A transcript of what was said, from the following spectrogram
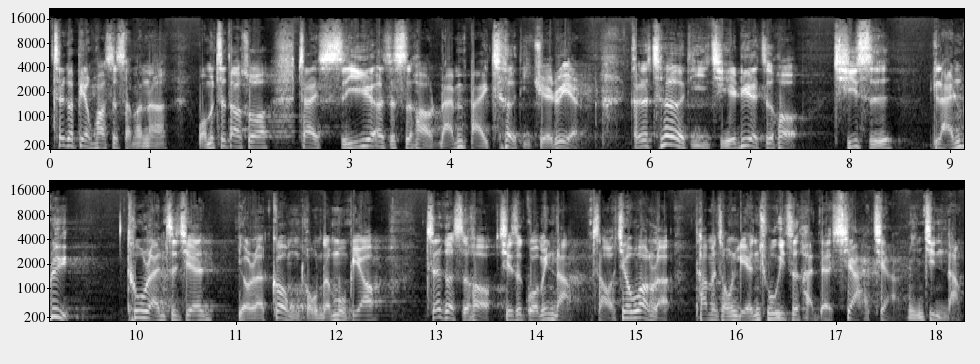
这个变化是什么呢？我们知道说，在十一月二十四号，蓝白彻底决裂了。可是彻底决裂之后，其实蓝绿突然之间有了共同的目标。这个时候，其实国民党早就忘了他们从年初一直喊的下架民进党。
